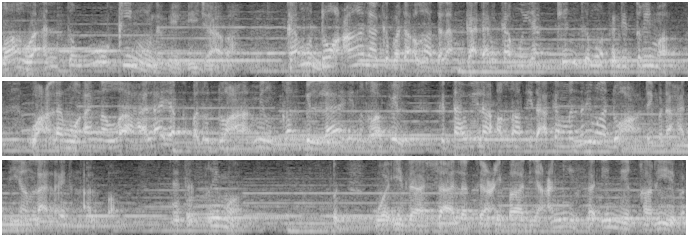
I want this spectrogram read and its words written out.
Allah wa antum muqinun bil ijabah. Kamu doalah kepada Allah dalam keadaan kamu yakin kamu akan diterima. Wa'lamu anna Allah la yaqbalu du'a min qalbil lahin ghafil. Ketahuilah Allah tidak akan menerima doa daripada hati yang lalai dan alpa dia terima wa idza sa'alaka ibadi anni fa inni qarib.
